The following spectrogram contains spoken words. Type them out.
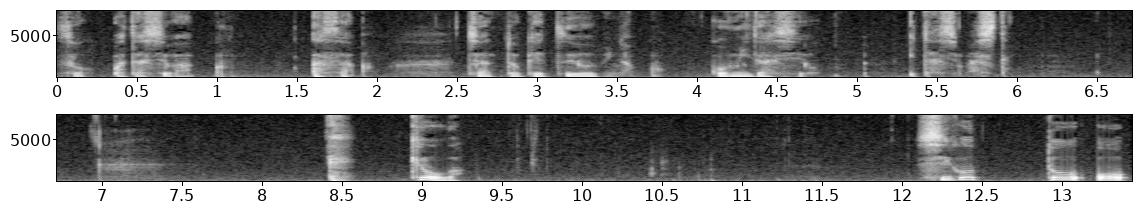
そう私は朝ちゃんと月曜日のゴミ出しをたしました。え今日は？仕事を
